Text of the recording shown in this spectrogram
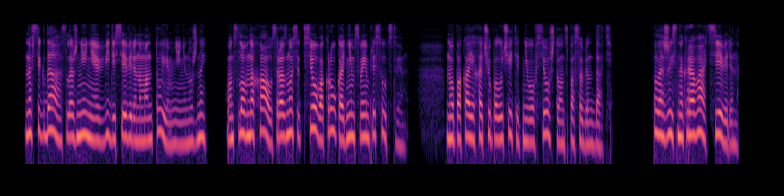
Навсегда осложнения в виде Северина Монтуи мне не нужны. Он словно хаос разносит все вокруг одним своим присутствием. Но пока я хочу получить от него все, что он способен дать. «Ложись на кровать, Северин»,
